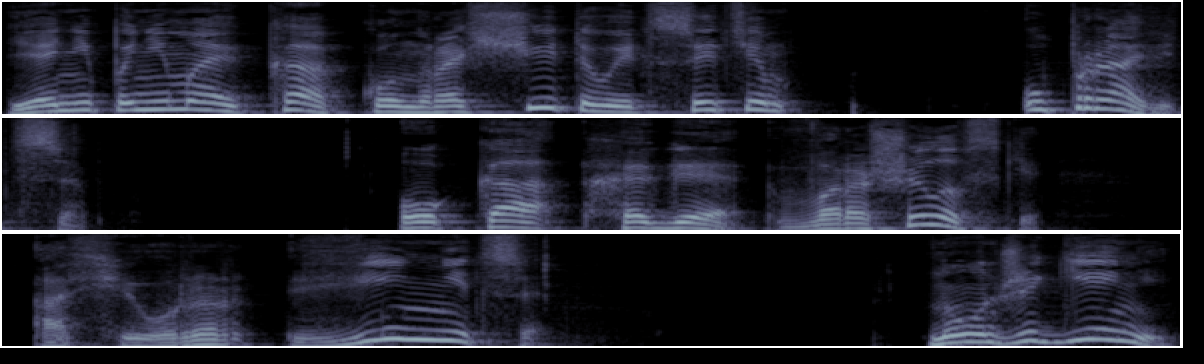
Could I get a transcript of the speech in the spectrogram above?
Я не понимаю, как он рассчитывает с этим управиться. ОКХГ в Ворошиловске, а фюрер в Виннице. Но он же гений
